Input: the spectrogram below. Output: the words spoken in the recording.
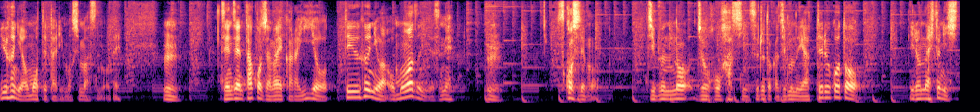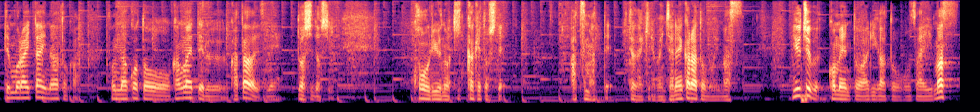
いうふうには思ってたりもしますので、うん、全然タコじゃないからいいよっていうふうには思わずにですね、うん、少しでも自分の情報発信するとか自分のやってることをいろんな人に知ってもらいたいなとかそんなことを考えてる方はですねどしどし交流のきっかけとして集まっていただければいいんじゃないかなと思います。YouTube コメントありがとうございます。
